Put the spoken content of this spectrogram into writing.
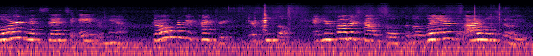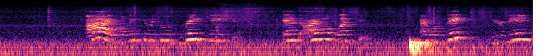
Lord had said to Abraham, Go from your country, your people, and your father's household to the land I will show you. I will make you into a great nation, and I will bless you. I will make your name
